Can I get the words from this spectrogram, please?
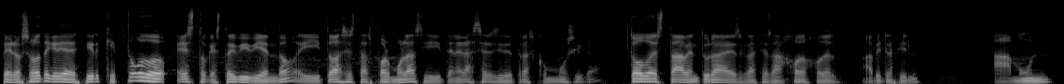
Pero solo te quería decir que todo esto que estoy viviendo y todas estas fórmulas y tener a Sergi detrás con música, toda esta aventura es gracias a Joder Joder, a Bitrefill, a Moon,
